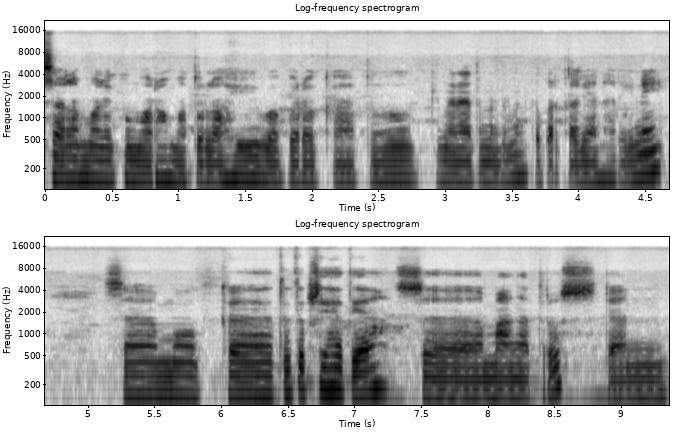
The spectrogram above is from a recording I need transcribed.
Assalamualaikum warahmatullahi wabarakatuh. Gimana teman-teman kabar kalian hari ini? Semoga tetap sehat ya, semangat terus dan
